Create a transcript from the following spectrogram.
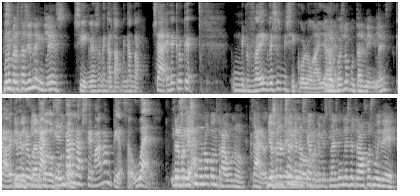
Bueno, pero estás yendo a inglés. Sí, inglés me encanta, me encanta. O sea, es que creo que mi profesora de inglés es mi psicóloga ya. Igual ¿eh? puedes locutar en inglés. Cada vez que me preguntan qué junto. tal la semana, empiezo. Well. Pero porque it's es un here". uno contra uno. Claro, Yo solo echo de menos, tía, porque mis clases de inglés del trabajo es muy de.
